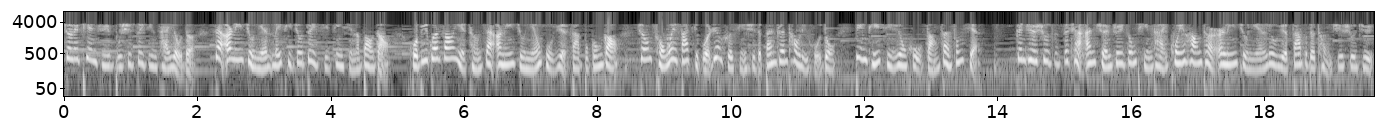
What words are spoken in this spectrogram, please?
这类骗局不是最近才有的，在二零一九年，媒体就对其进行了报道。火币官方也曾在二零一九年五月发布公告，称从未发起过任何形式的搬砖套利活动，并提醒用户防范风险。根据数字资产安全追踪平台 Coin Hunter 二零一九年六月发布的统计数据，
